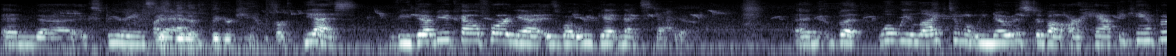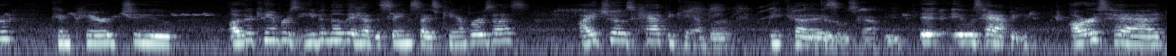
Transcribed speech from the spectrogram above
and uh, experience I that get a bigger camper. yes vw california is what we get next time Yeah. And but what we liked and what we noticed about our happy camper compared to other campers, even though they had the same size camper as us, I chose happy camper Because because it was happy. it, it was happy. Ours had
